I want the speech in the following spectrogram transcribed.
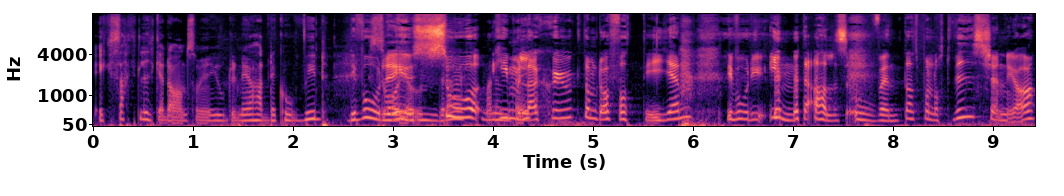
exakt likadan som jag gjorde när jag hade covid. Det vore Så ju undrar, så himla sjukt om du har fått det igen. Det vore ju inte alls oväntat på något vis känner jag.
